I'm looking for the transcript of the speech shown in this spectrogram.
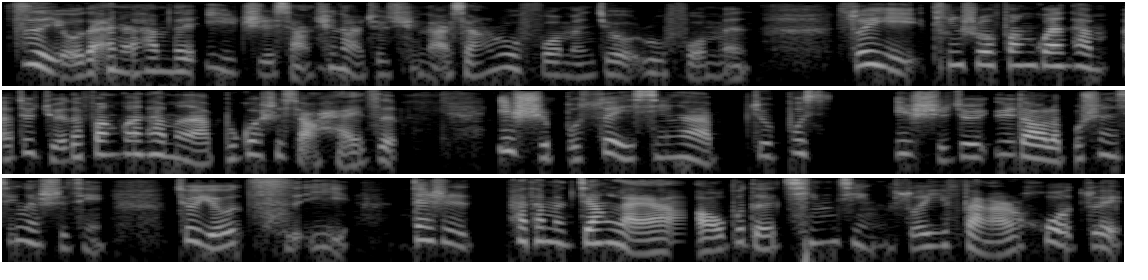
自由的按照他们的意志想去哪儿就去哪儿，想入佛门就入佛门。所以听说方官他们呃就觉得方官他们啊不过是小孩子，一时不遂心啊就不一时就遇到了不顺心的事情，就有此意。但是怕他们将来啊熬不得清净，所以反而获罪。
